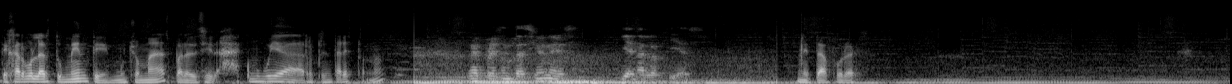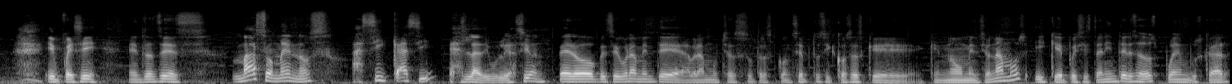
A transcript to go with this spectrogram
dejar volar tu mente mucho más para decir, ah, ¿cómo voy a representar esto, no? Representaciones y analogías. metáforas. Y pues sí, entonces, más o menos, así casi es la divulgación. Pero pues seguramente habrá muchos otros conceptos y cosas que, que no mencionamos y que pues si están interesados pueden buscar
